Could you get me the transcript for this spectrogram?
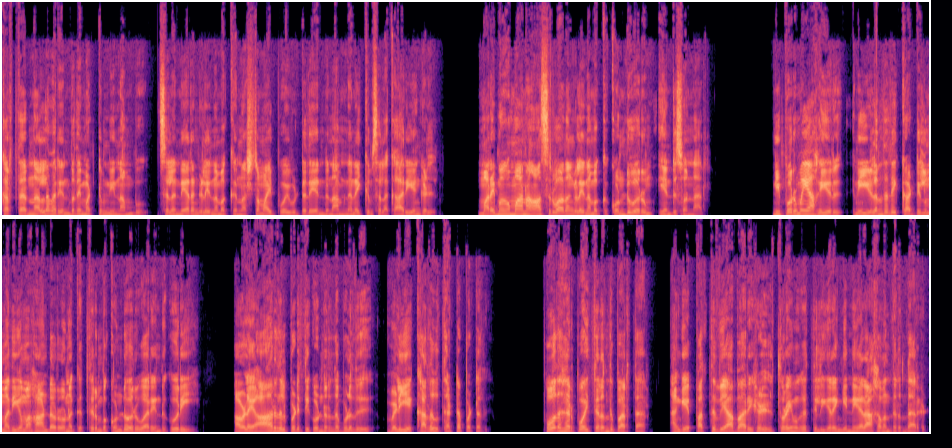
கர்த்தர் நல்லவர் என்பதை மட்டும் நீ நம்பு. சில நேரங்களில் நமக்கு நஷ்டமாய் போய்விட்டதே என்று நாம் நினைக்கும் சில காரியங்கள் மறைமுகமான ஆசிர்வாதங்களை நமக்கு கொண்டு வரும் என்று சொன்னார். நீ பொறுமையாக இரு. நீ இழந்ததைக் காட்டிலும் அதிகமாக ஆண்டவர் உனக்கு திரும்ப கொண்டு வருவார் என்று கூறி அவளை ஆறுதல் படுத்திக் கொண்டிருந்த பொழுது வெளியே கதவு தட்டப்பட்டது. போதகர் போய் திறந்து பார்த்தார். அங்கே பத்து வியாபாரிகள் துறைமுகத்தில் இறங்கி நேராக வந்திருந்தார்கள்.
